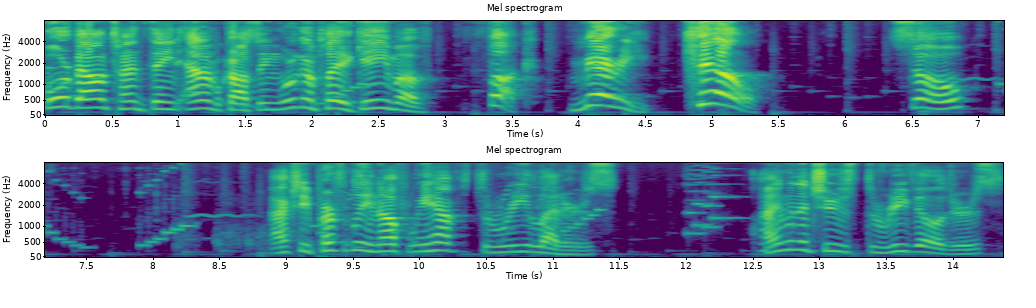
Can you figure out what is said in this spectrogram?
For Valentine's Day in Animal Crossing, we're going to play a game of Fuck, Marry, Kill! So, actually perfectly enough, we have three letters. I'm going to choose three villagers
